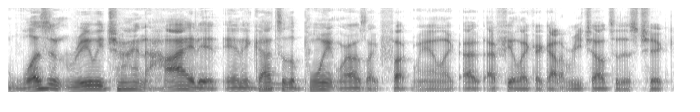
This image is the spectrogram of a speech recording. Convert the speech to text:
wasn't really trying to hide it. And it got to the point where i was like fuck man. Like i, I feel like i gotta reach out to this chick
